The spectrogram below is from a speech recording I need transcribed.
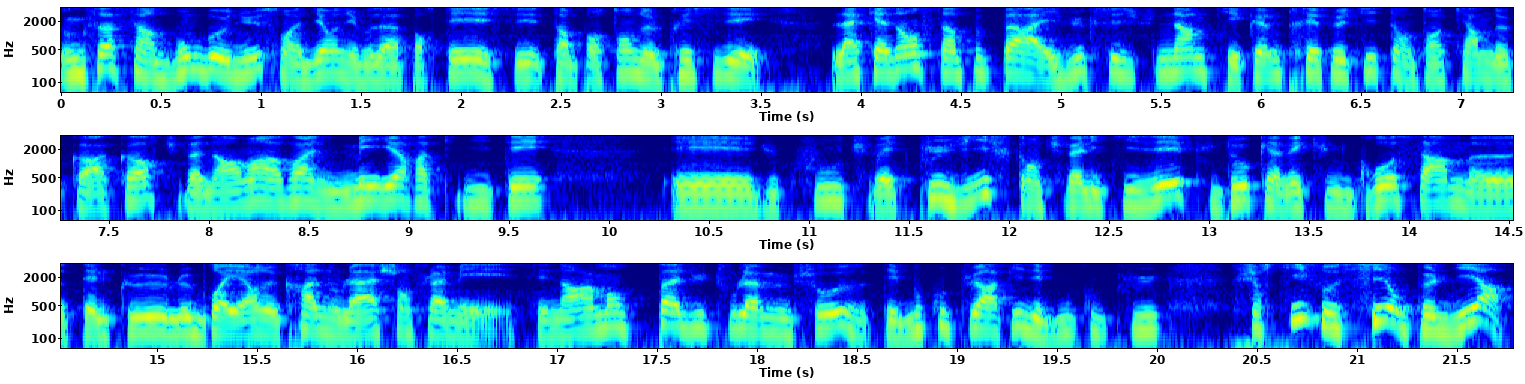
Donc ça c'est un bon bonus on va dire au niveau de la portée et c'est important de le préciser. La cadence c'est un peu pareil, vu que c'est une arme qui est quand même très petite en tant qu'arme de corps à corps, tu vas normalement avoir une meilleure rapidité et du coup tu vas être plus vif quand tu vas l'utiliser plutôt qu'avec une grosse arme euh, telle que le broyeur de crâne ou la hache enflammée. C'est normalement pas du tout la même chose, t'es beaucoup plus rapide et beaucoup plus furtif aussi on peut le dire.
